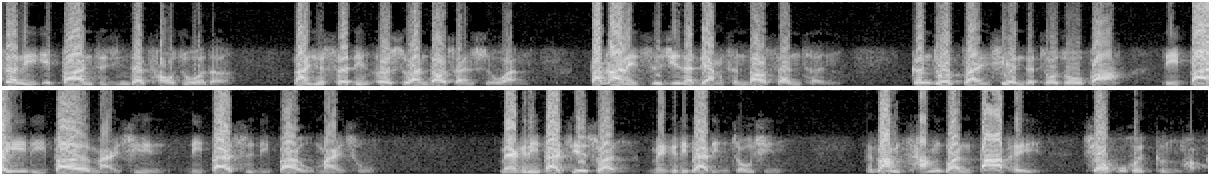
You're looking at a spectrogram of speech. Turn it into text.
设你一百万资金在操作的，那你就设定二十万到三十万，大概你资金的两成到三成，跟着短线的周周发，礼拜一、礼拜二买进，礼拜四、礼拜五卖出，每个礼拜结算，每个礼拜领周薪，让长短搭配效果会更好。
